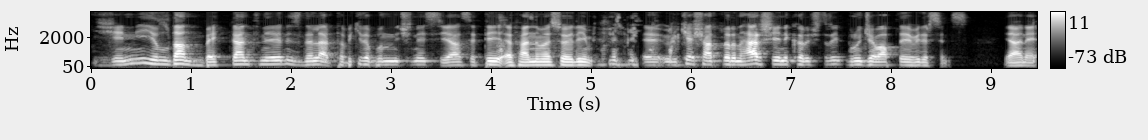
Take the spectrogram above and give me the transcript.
yeni yıldan beklentileriniz neler? Tabii ki de bunun içine siyaseti, efendime söyleyeyim, e, ülke şartlarının her şeyini karıştırıp bunu cevaplayabilirsiniz. Yani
